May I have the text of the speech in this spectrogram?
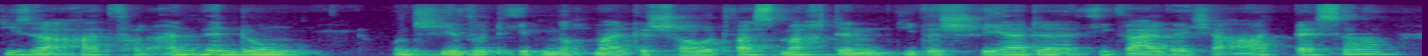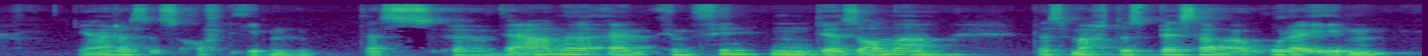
dieser Art von Anwendung. Und hier wird eben nochmal geschaut, was macht denn die Beschwerde, egal welcher Art, besser. Ja, das ist oft eben das äh, Wärmeempfinden der Sommer, das macht es besser. Oder eben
